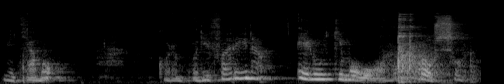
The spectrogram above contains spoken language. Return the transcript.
Mettiamo ancora un po' di farina e l'ultimo uovo rosso.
